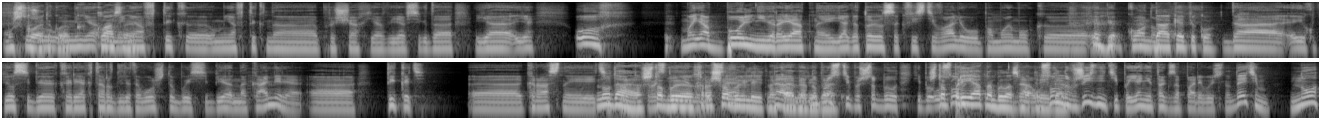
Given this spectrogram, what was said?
Мужское Слушай, такое, у меня, у классное. меня втык, э, у меня втык на прыщах. Я, я всегда, я, я, ох, моя боль невероятная. Я готовился к фестивалю, по-моему, к Эпикону. Да, к эпику. Да, и купил себе корректор для того, чтобы себе на камере э, тыкать э, красные Ну типа, да, чтобы хорошо лице. выглядеть на Да, да, камере, ну да. просто типа, чтобы было, типа, Чтоб условно- приятно было да, смотреть, условно да. в жизни, типа, я не так запариваюсь над этим, но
